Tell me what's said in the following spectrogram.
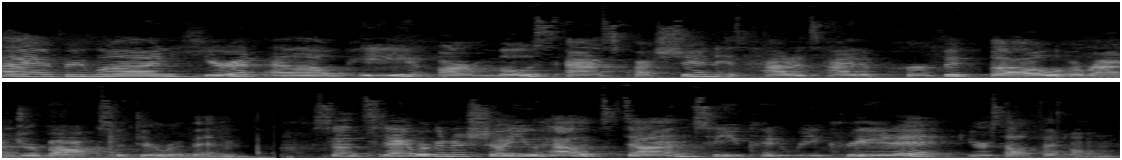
Hi everyone, here at LLP, our most asked question is how to tie the perfect bow around your box with your ribbon. So today we're gonna show you how it's done so you could recreate it yourself at home.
